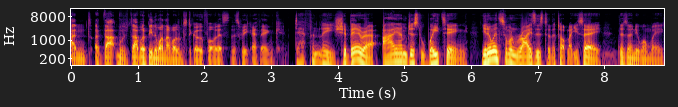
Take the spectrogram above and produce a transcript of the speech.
and that was that would have been the one I wanted to go for this this week. I think. Definitely. Syabira, I am just waiting. You know, when someone rises to the top, like you say, there's only one way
